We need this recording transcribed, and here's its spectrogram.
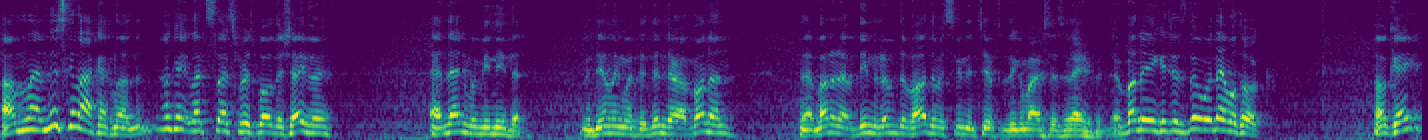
Amalei this Nadin. Okay, let's let's first blow the shofar, and then when we need it. We're dealing with the din derabanan. The Rabbanan of Din and Uvda V'Adam is Svin and Tif, the Gemara says in Erev. The Rabbanan you can just do, and then we'll talk. Okay?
